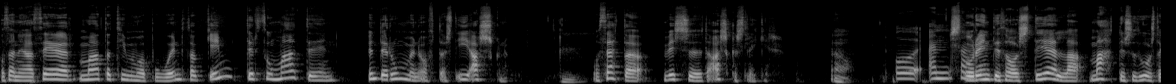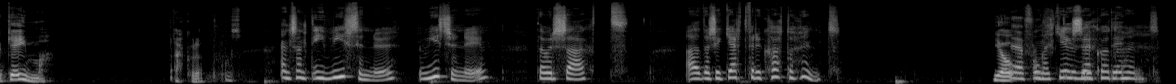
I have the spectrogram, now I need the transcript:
Og þannig að þegar matatími var búinn þá geimdir þú matiðinn undir rúmunu oftast í asknum. Og þetta vissu þetta askasleikir. Já, Og, en, Og reyndi þá að stela matnum sem þú varst að geima. akkurat. en samt í vísinu, vísunni það verið sagt að þetta sé gert fyrir kött og hund. Já, Þegar fólki setti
